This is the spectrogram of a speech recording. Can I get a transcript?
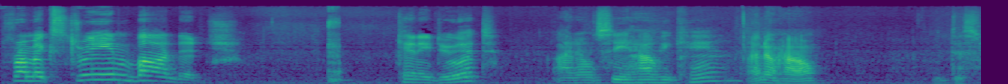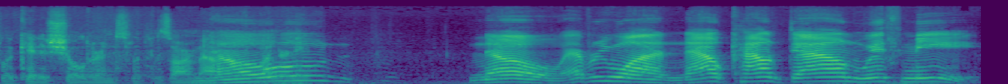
from extreme bondage. Can he do it? I don't see how he can. I know how. Dislocate his shoulder and slip his arm out. No, no. Everyone, now count down with me.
